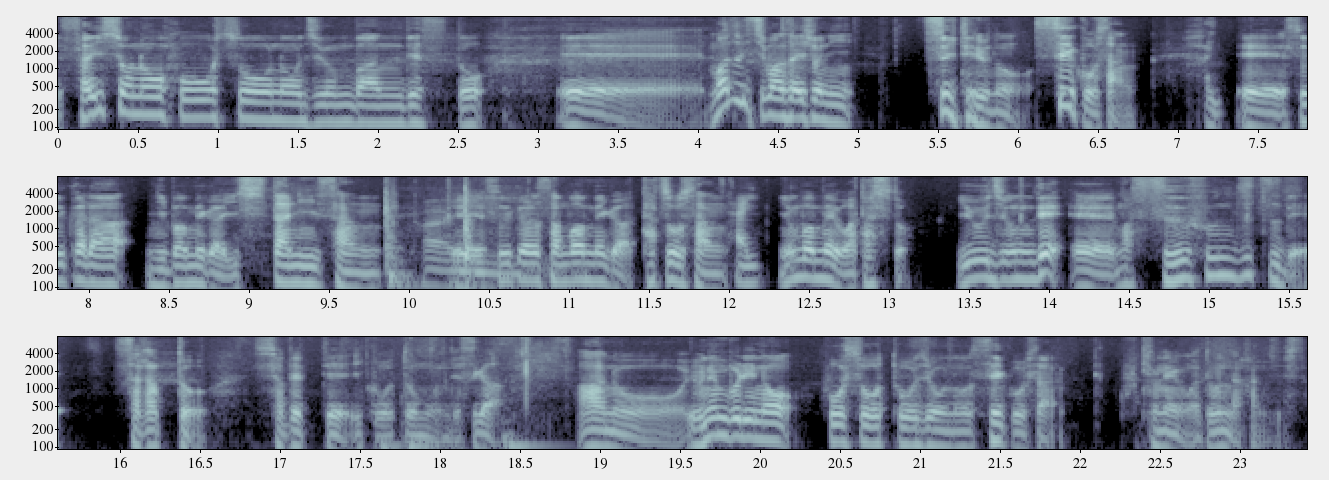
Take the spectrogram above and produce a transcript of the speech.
ー最初の放送の順番ですと、えーまず一番最初についてるの、聖光さん。はい。えーそれから2番目が石谷さん、はい。えーそれから3番目が達夫さん、はい。4番目私という順で、えーまあ、数分ずつでさらっと喋っていこうと思うんですが、あの4年ぶりの放送登場の聖光さん去年はどんな感じでした？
